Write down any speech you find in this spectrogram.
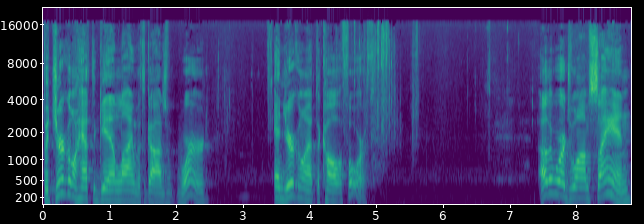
but you're going to have to get in line with God's word and you're going to have to call it forth. Other words, what I'm saying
